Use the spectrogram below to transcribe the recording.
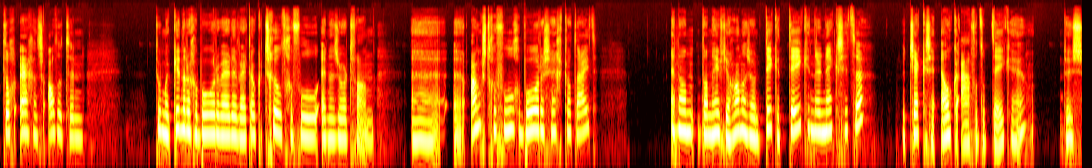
toch ergens altijd een. Toen mijn kinderen geboren werden, werd ook het schuldgevoel en een soort van eh, eh, angstgevoel geboren, zeg ik altijd. En dan, dan heeft Johanna zo'n dikke teken in haar nek zitten. We checken ze elke avond op teken, hè. Dus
